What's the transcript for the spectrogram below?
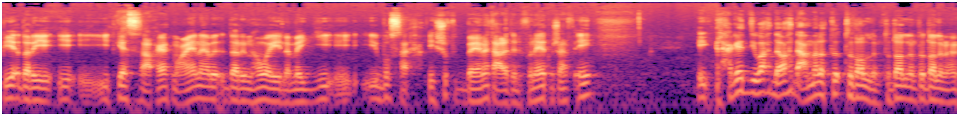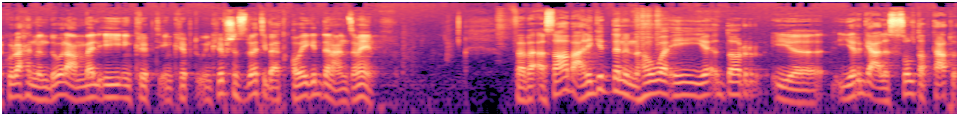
بيقدر يتجسس على حاجات معينة بيقدر إن هو لما يجي يبص يشوف البيانات على تليفونات مش عارف إيه. الحاجات دي واحدة واحدة عمالة تضلم تضلم تضلم. يعني كل واحد من دول عمال إيه encrypt encrypt و encryptions دلوقتي بقت قوية جدا عن زمان. فبقى صعب عليه جدا إن هو إيه يقدر يرجع للسلطة بتاعته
